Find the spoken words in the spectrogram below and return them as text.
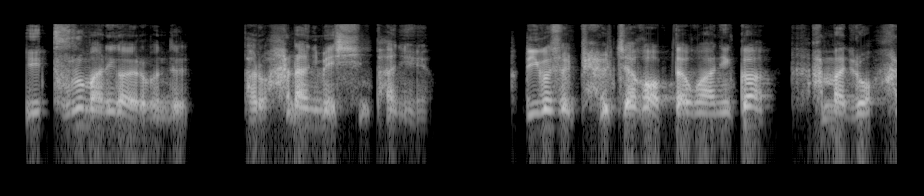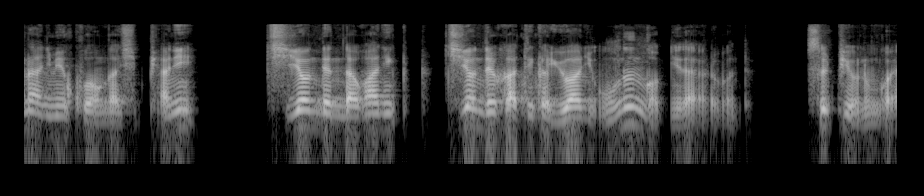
이 두루마리가 여러분들 바로 하나님의 심판이에요. 이것을 펼 자가 없다고 하니까 한마디로 하나님의 구원과 심판이 지연된다고 하니 지연될 것 같으니까 요한이 우는 겁니다, 여러분들. 슬피 우는 거야.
